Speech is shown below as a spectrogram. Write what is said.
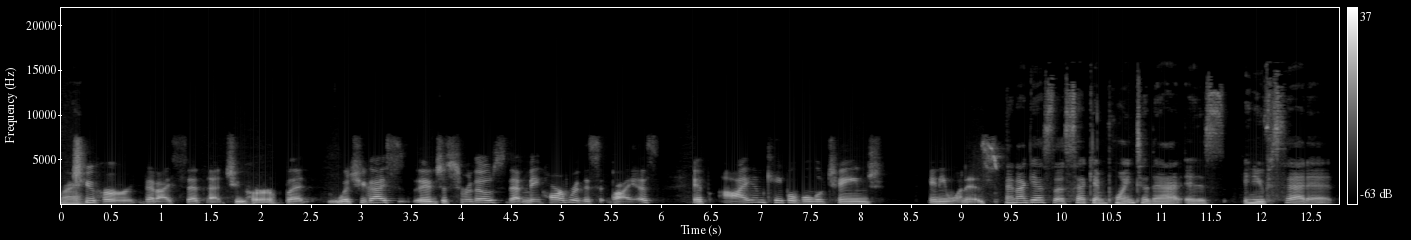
right. to her that I said that to her. But what you guys, uh, just for those that may harbor this bias, if I am capable of change, anyone is. And I guess the second point to that is, and you've said it,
